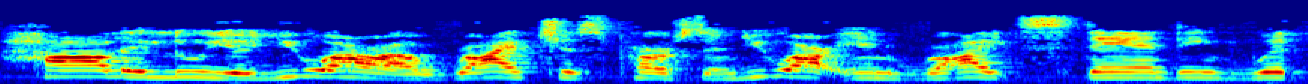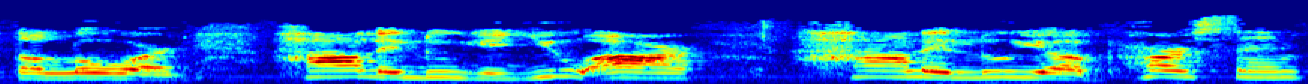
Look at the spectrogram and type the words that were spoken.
Hallelujah. You are a righteous person. You are in right standing with the Lord. Hallelujah. You are hallelujah a person.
